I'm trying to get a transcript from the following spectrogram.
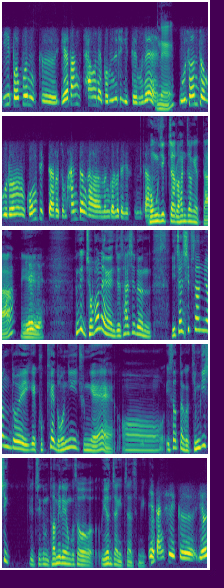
이 법은 그 예방 차원의 법률이기 때문에 네. 우선적으로는 공직자로 좀 한정하는 걸로 되겠습니다. 공직자로 한정했다. 예. 예, 예. 근데 저번에 이제 사실은 2013년도에 이게 국회 논의 중에 어 있었던 그 김기식 그 지금 더미래연구소 위원장 있지 않습니까? 예, 당시 그 여,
